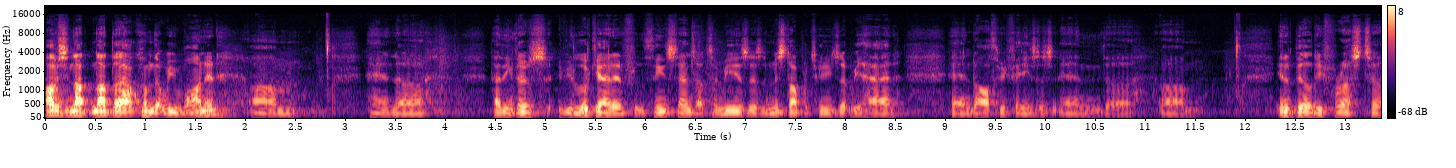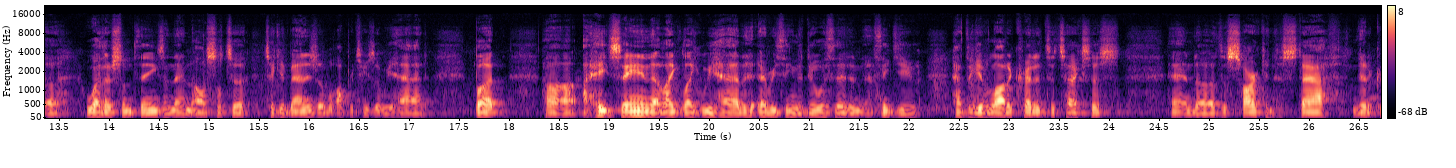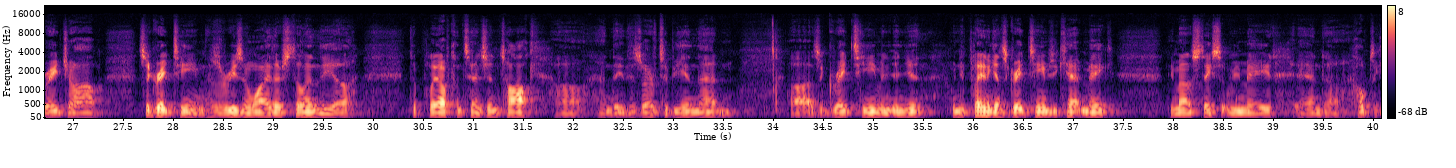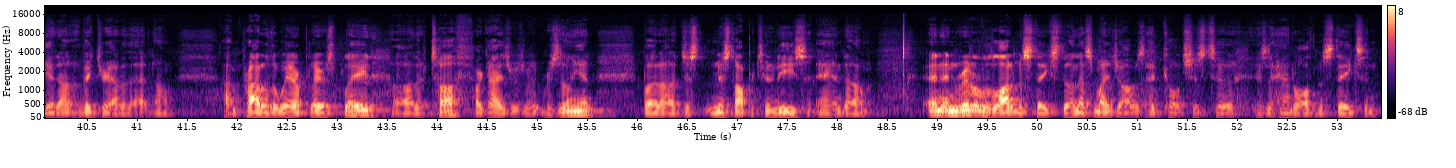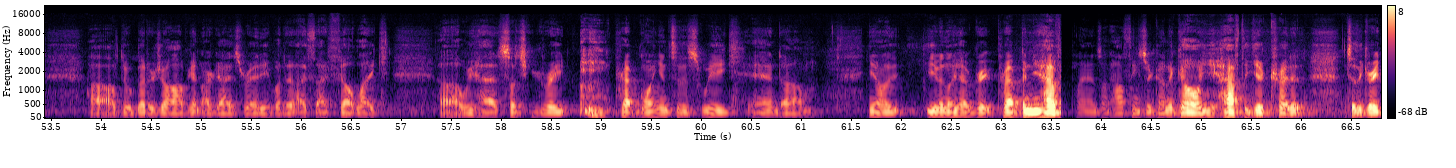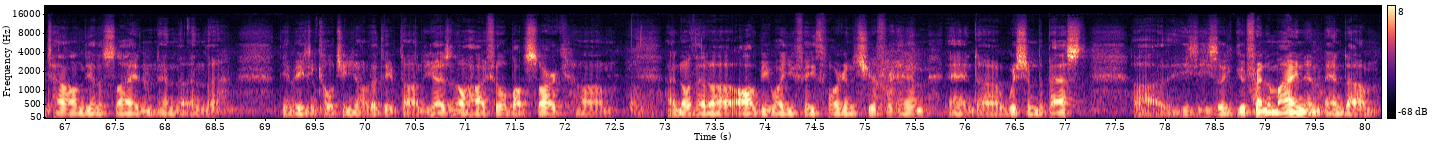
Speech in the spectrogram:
obviously not not the outcome that we wanted, um, and uh, I think there's if you look at it, the thing that stands out to me is there's missed opportunities that we had, and all three phases, and uh, um, inability for us to weather some things, and then also to take advantage of opportunities that we had, but. Uh, I hate saying that like like we had everything to do with it, and I think you have to give a lot of credit to Texas and uh, to Sark and his staff. They did a great job. It's a great team. There's a reason why they're still in the uh, the playoff contention talk, uh, and they deserve to be in that. And uh, it's a great team, and, and you, when you're playing against great teams, you can't make the amount of mistakes that we made, and uh, hope to get a, a, victory out of that. Now, I'm proud of the way our players played. they're tough. Our guys are resilient but uh, just missed opportunities and, um, and and riddled with a lot of mistakes still. And that's my job as head coach is to is to handle all the mistakes, and uh, I'll do a better job getting our guys ready. But I, I felt like uh, we had such great prep going into this week, and um, you know, even though you have great prep and you have plans on how things are going to go, you have to give credit to the great talent on the other side and, and the, and the the amazing coaching you know that they've done. You guys know how I feel about Sark. Um, I know that uh, all BYU faithful are going to cheer for him and uh, wish him the best. Uh, he's, he's a good friend of mine, and, and um,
